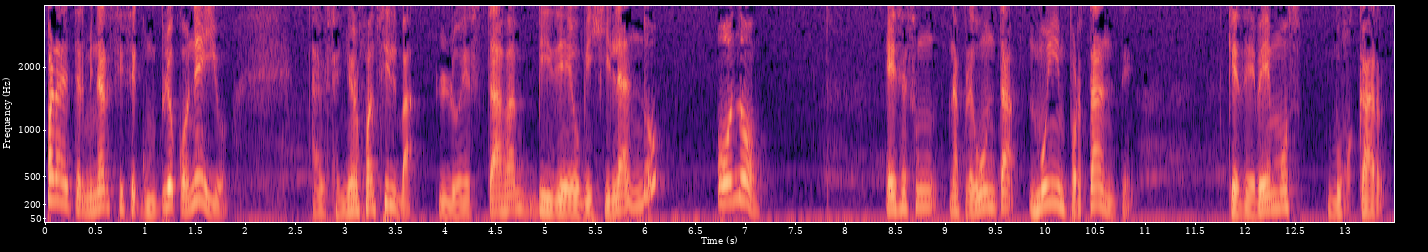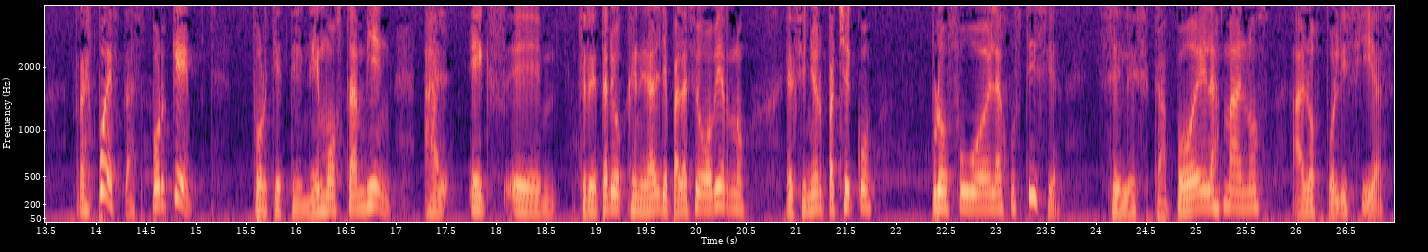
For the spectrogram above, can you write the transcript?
para determinar si se cumplió con ello. Al señor Juan Silva, ¿lo estaban videovigilando o no? Esa es una pregunta muy importante que debemos buscar respuestas. ¿Por qué? Porque tenemos también al ex eh, secretario general de Palacio de Gobierno, el señor Pacheco, prófugo de la justicia. Se le escapó de las manos a los policías.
